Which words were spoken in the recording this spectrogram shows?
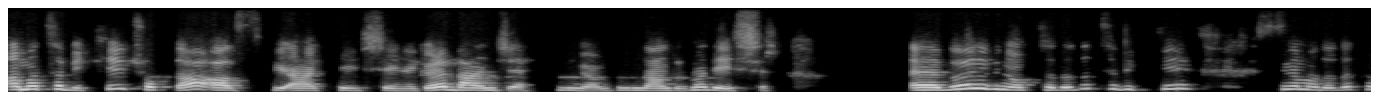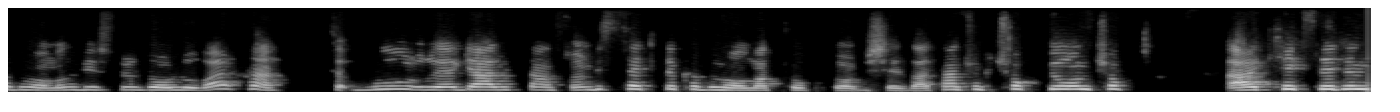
Ama tabii ki çok daha az bir erkeğin şeyine göre bence. Bilmiyorum durumdan duruma değişir. E, böyle bir noktada da tabii ki sinemada da kadın olmanın bir sürü zorluğu var. Ha, buraya geldikten sonra bir sette kadın olmak çok zor bir şey zaten. Çünkü çok yoğun, çok erkeklerin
